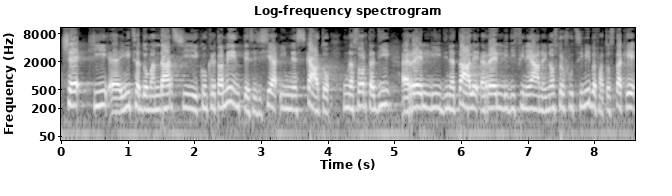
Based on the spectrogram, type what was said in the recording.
C'è chi eh, inizia a domandarsi concretamente se si sia innescato una sorta di rally di Natale, rally di fine anno. Il nostro Fuzimib fatto sta che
